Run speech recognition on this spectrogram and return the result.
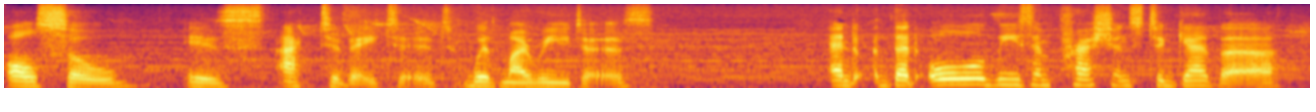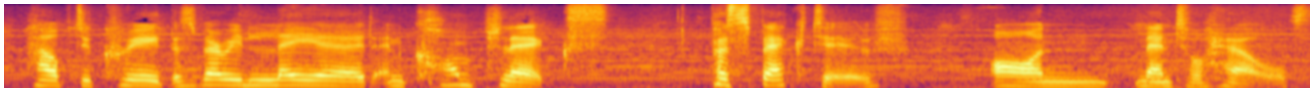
also is activated with my readers and that all these impressions together help to create this very layered and complex perspective on mental health.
